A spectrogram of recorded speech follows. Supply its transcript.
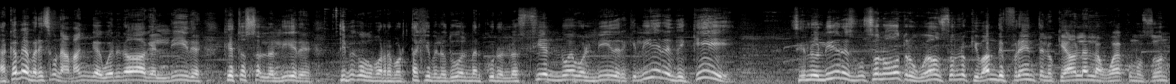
Acá me parece una manga bueno, no, que el líder, que estos son los líderes. Típico como reportaje pelotudo del Mercurio, los 100 nuevos líderes. ¿Qué líderes de qué? Si los líderes son otros, weón, son los que van de frente, los que hablan las weas como son.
